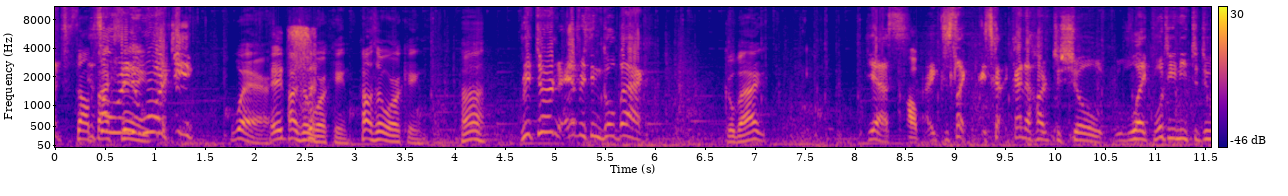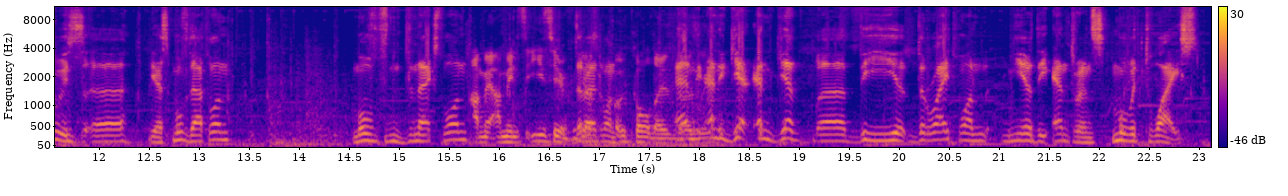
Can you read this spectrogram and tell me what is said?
it! Stop back it's already backseating. working! Where? It's- How's it working? How's it working? Huh? Return everything, go back! Go back? Yes, Up. it's like, it's kind of hard to show. Like, what you need to do is, uh, yes, move that one. Move the next one. I mean, I mean, it's easier. The red one. Coldice does And, it. and get and get uh, the the right one near the entrance. Move it twice.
